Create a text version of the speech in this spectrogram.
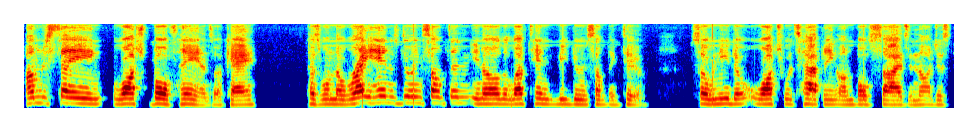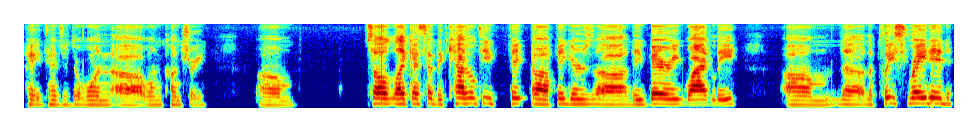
I'm just saying watch both hands, okay? Because when the right hand is doing something, you know, the left hand could be doing something too. So we need to watch what's happening on both sides and not just pay attention to one uh, one country. Um, so, like I said, the casualty fi uh, figures uh, they vary widely. Um, the the police raided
